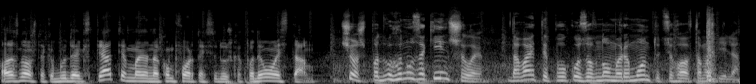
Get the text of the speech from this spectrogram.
Але знову ж таки, буде X5 в мене на комфортних сідушках. Подивимось там. Що ж, по двигуну закінчили. Давайте по кузовному ремонту цього автомобіля.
